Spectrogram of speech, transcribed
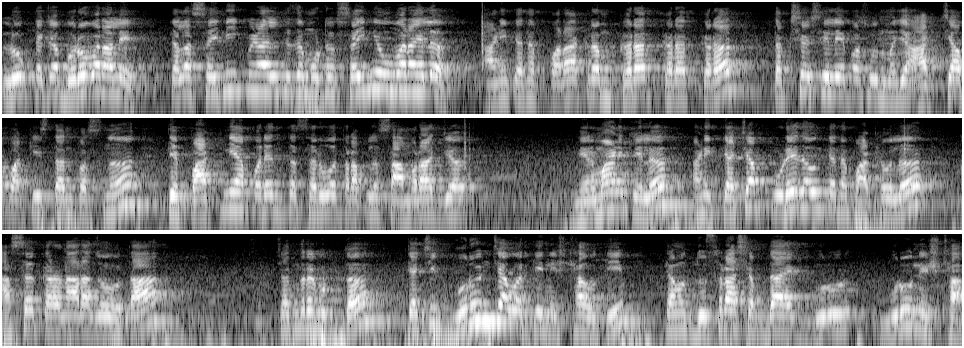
लोक त्याच्या बरोबर आले. त्याला सैनिक मिळाले त्याचं मोठं सैन्य उभं राहिलं. आणि त्यानं पराक्रम करत करत करत तक्षशिलेपासून म्हणजे आजच्या पाकिस्तानपासनं ते पाटण्यापर्यंत सर्वत्र आपलं साम्राज्य निर्माण केलं आणि त्याच्या पुढे जाऊन त्यानं पाठवलं. असं करणारा जो होता चंद्रगुप्त त्याची गुरूंच्या वरती निष्ठा होती. त्यामुळे दुसरा शब्द आहे गुरु गुरुनिष्ठा.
